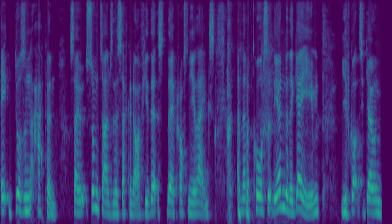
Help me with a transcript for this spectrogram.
It doesn't happen. So sometimes in the second half, you're there, crossing your legs, and then of course at the end of the game, you've got to go and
